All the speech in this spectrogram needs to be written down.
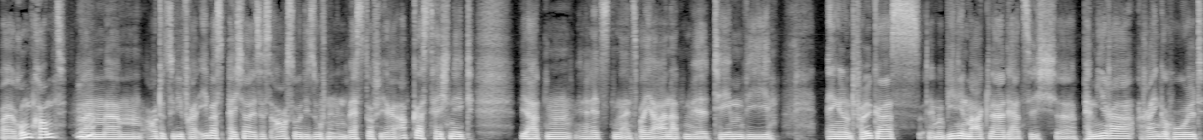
bei rumkommt. Mhm. Beim ähm, Autozulieferer Eberspecher ist es auch so, die suchen einen Investor für ihre Abgastechnik. Wir hatten in den letzten ein, zwei Jahren hatten wir Themen wie Engel und Völkers, der Immobilienmakler, der hat sich äh, Permira reingeholt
